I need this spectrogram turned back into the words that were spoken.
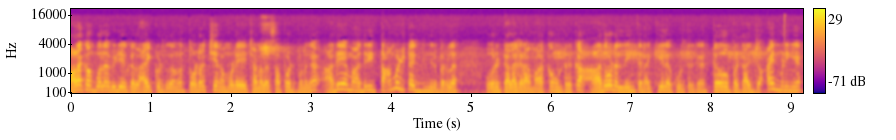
வழக்கம் போல் வீடியோக்கு லைக் கொடுத்துக்கோங்க. தொடர்ச்சியாக நம்முடைய சேனலை சப்போர்ட் பண்ணுங்கள் அதே மாதிரி தமிழ் டெக் பேரில் ஒரு டெலகிராம் அக்கௌண்ட் இருக்கு. அதோட லிங்க் நான் கீழே கொடுத்துருக்கேன். தேவைப்பட்டா ஜாயின் பண்ணிங்க.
